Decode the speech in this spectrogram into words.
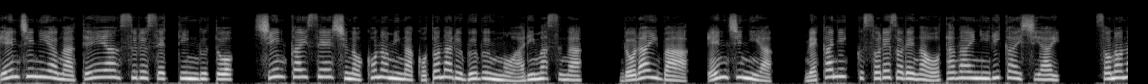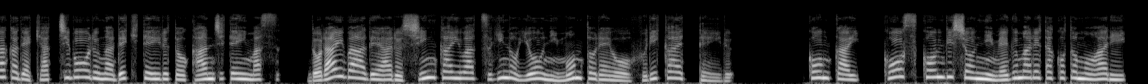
エンジニアが提案するセッティングと、深海選手の好みが異なる部分もありますが、ドライバー、エンジニア、メカニックそれぞれがお互いに理解し合い、その中でキャッチボールができていると感じています。ドライバーである深海は次のようにモントレーを振り返っている。今回、コースコンディションに恵まれたこともあり、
